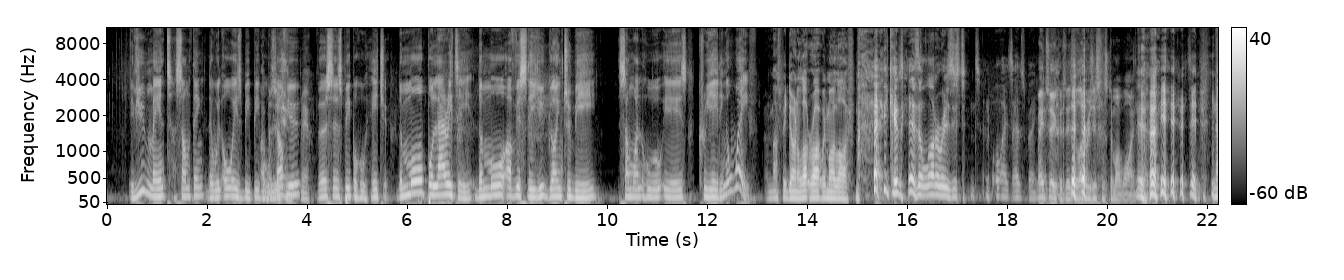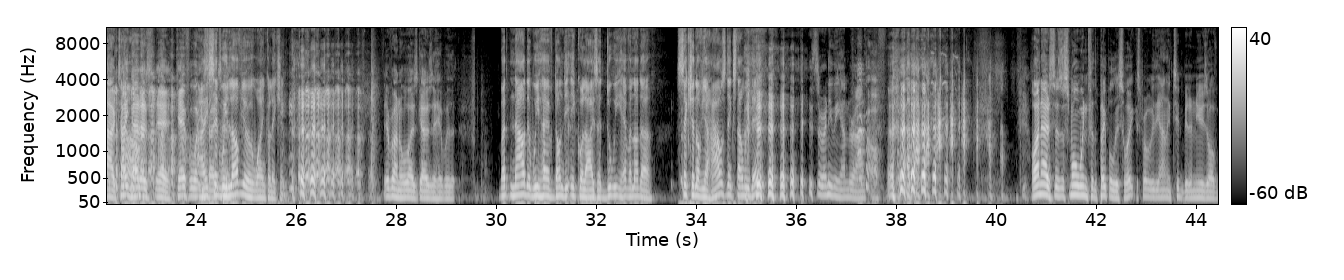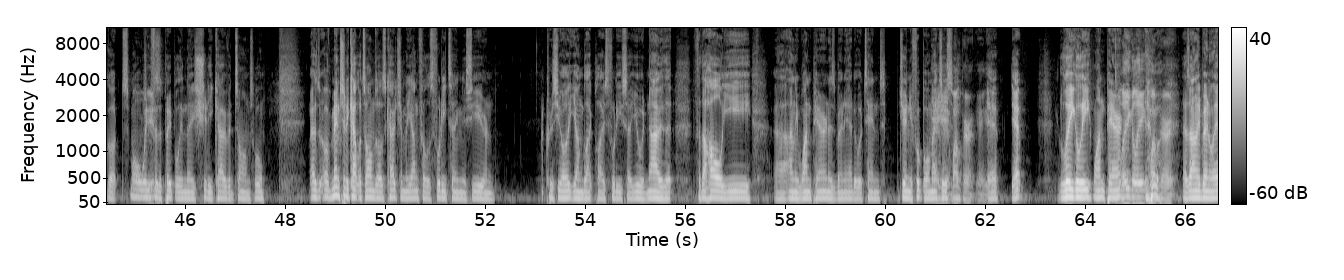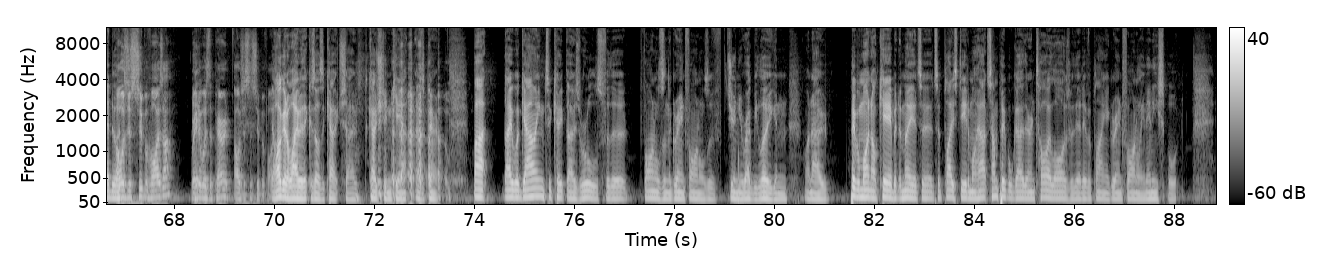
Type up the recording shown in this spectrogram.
If you meant something, there will always be people who love you yeah. versus people who hate you. The more polarity, the more obviously you're going to be someone who is creating a wave. I must be doing a lot right with my life because there's a lot of resistance and always has been. Me too, because there's a lot of resistance to my wine. no, take that as yeah. Careful what you I say. said to we them. love your wine collection. Everyone always goes ahead with it. But now that we have done the equalizer, do we have another section of your house next time we're there? Is there anything under arm? Fuck off. I noticed there's a small win for the people this week. It's probably the only tidbit of news I've got. Small win for the people in these shitty COVID times. Well, as I've mentioned a couple of times, I was coaching my young fellas footy team this year, and Chris, your young bloke plays footy, so you would know that for the whole year, uh, only one parent has been able to attend junior football Yeah, yeah, matches. one parent. Yeah, yeah. yeah, yep. Legally, one parent Legally, one parent. has only been allowed to. I was just supervisor. Rita was the parent. I was just a supervisor. I got away with it because I was a coach, so the coach didn't count as a parent. But they were going to keep those rules for the finals and the grand finals of junior rugby league, and I know people might not care, but to me, it's a it's a place dear to my heart. Some people go their entire lives without ever playing a grand final in any sport,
